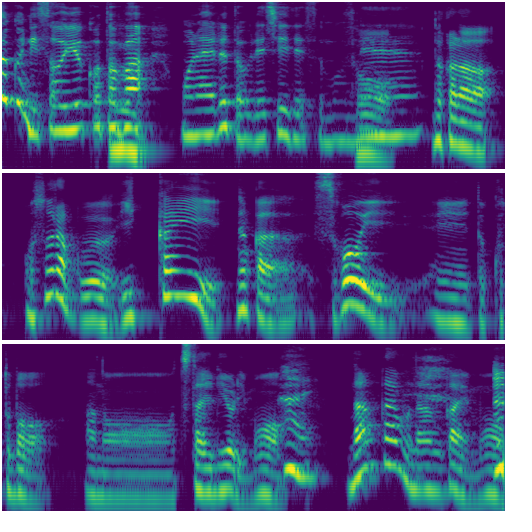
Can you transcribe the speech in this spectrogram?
特にそういう言葉もらえると嬉しいですもんそうね。。だから、おそらく一回、なんか、すごい、えっ、と、言葉を、あのー伝えるよりも、はい。何回も何回もうーん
